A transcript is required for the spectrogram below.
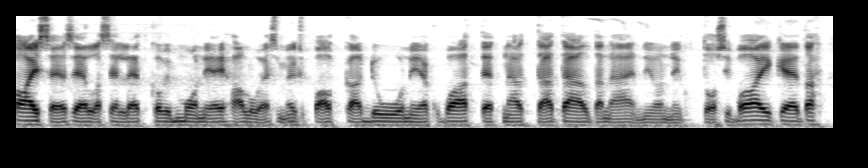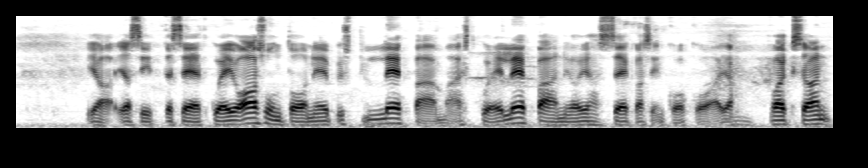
haisee sellaiselle, että kovin moni ei halua esimerkiksi palkkaa duunia, kun vaatteet näyttää tältä näin, niin on niin kuin tosi vaikeaa. Ja, ja sitten se, että kun ei ole asuntoa, niin ei pysty lepäämään. Sitten kun ei lepää, niin on ihan sekaisin koko ajan. Vaikka se on,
